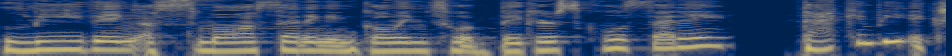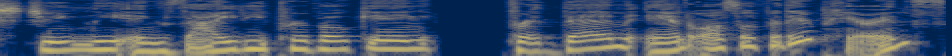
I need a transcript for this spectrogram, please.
leaving a small setting and going to a bigger school setting, that can be extremely anxiety provoking for them and also for their parents.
